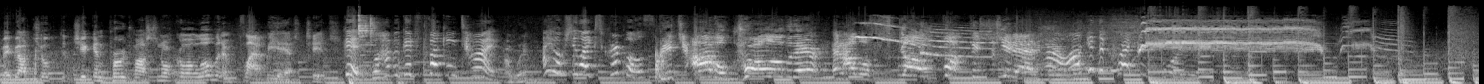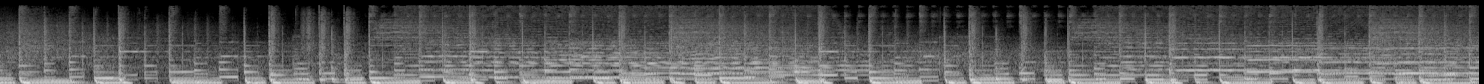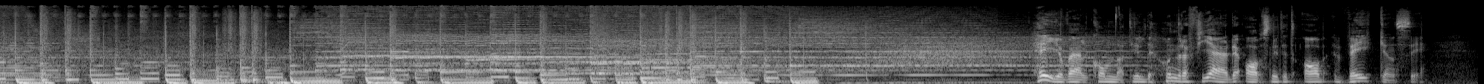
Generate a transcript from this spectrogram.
Maybe I'll choke the chicken, purge my snorkel all over them flappy ass tits. Good. We'll have a good fucking time. I will. I hope she likes cripples. Bitch, I will crawl over there and I will skull fuck the shit out of you! Now, I'll get the crutches for you. Hej och välkomna till det 104 avsnittet av Vacancy.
